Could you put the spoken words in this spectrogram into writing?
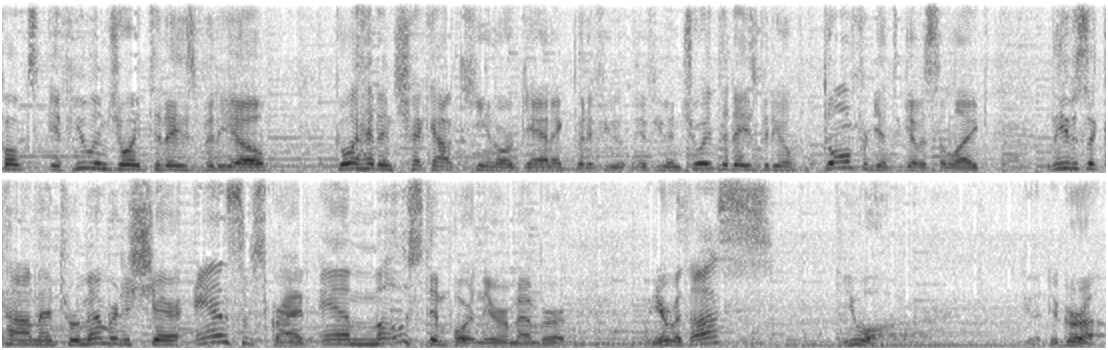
Folks, if you enjoyed today's video, go ahead and check out Keene Organic. But if you if you enjoyed today's video, don't forget to give us a like, leave us a comment, remember to share and subscribe, and most importantly, remember, when you're with us, you are good to grow.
